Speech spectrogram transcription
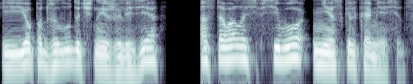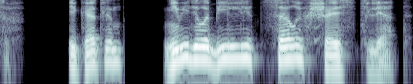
и ее поджелудочной железе оставалось всего несколько месяцев, и Кэтлин не видела Билли целых шесть лет.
